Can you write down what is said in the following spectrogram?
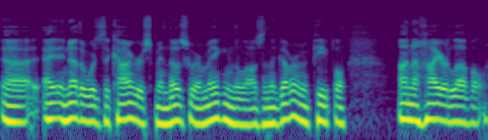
uh, in other words, the congressmen, those who are making the laws, and the government people, on a higher level.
